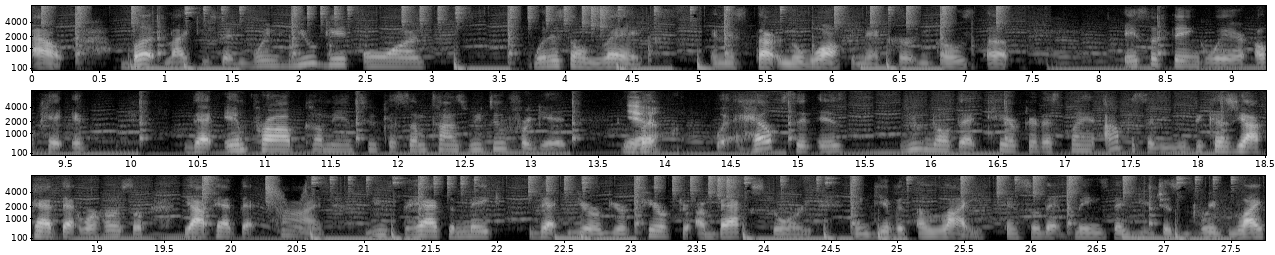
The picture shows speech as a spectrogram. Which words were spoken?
out. But like you said, when you get on when it's on legs and it's starting to walk and that curtain goes up, it's a thing where okay, if that improv come into because sometimes we do forget. Yeah. What helps it is you know that character that's playing opposite of you because y'all have had that rehearsal, y'all have had that time. You've had to make that your your character a backstory and give it a life, and so that means that you just breathe life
